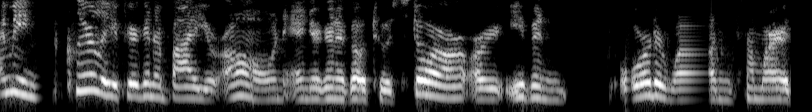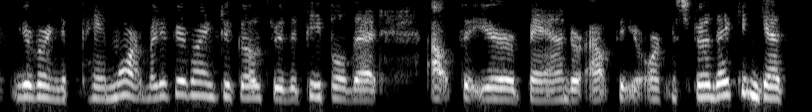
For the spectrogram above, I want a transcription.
I mean, clearly, if you're going to buy your own and you're going to go to a store or even order one somewhere, you're going to pay more. But if you're going to go through the people that outfit your band or outfit your orchestra, they can get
